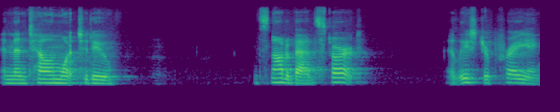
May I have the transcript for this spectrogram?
and then tell him what to do. It's not a bad start. At least you're praying.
